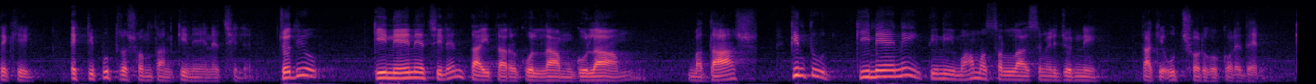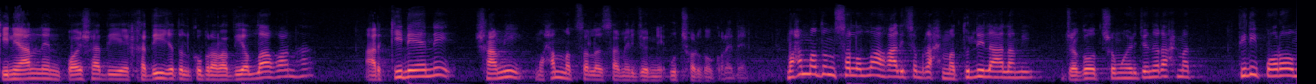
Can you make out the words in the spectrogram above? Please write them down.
থেকে একটি পুত্র সন্তান কিনে এনেছিলেন। যদিও কিনে এনেছিলেন, তাই তার গোলাম গোলাম বা দাস, কিন্তু কিনে এনেই তিনি মোহাম্মদ সাল্লাহ আসলামের জন্য তাকে উৎসর্গ করে দেন। কিনে আনলেন পয়সা দিয়ে খাদিজাতুল কুবরা আল্লাহ আনহা আর কিনে এনে স্বামী মোহাম্মদ সাল্লাহ আসলামের জন্য উৎসর্গ করে দেন। মোহাম্মদুন সাল্লাহ আলী সাব রাহমাতুল্লিল আলমী জগৎ সমূহের জন্য রাহমাত। তিনি পরম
